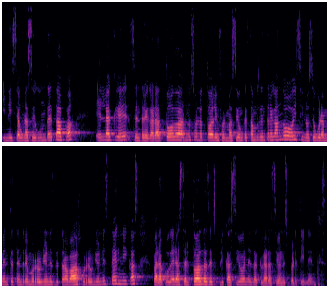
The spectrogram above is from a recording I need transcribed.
inicia una segunda etapa en la que se entregará toda, no solo toda la información que estamos entregando hoy, sino seguramente tendremos reuniones de trabajo, reuniones técnicas para poder hacer todas las explicaciones, aclaraciones pertinentes.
